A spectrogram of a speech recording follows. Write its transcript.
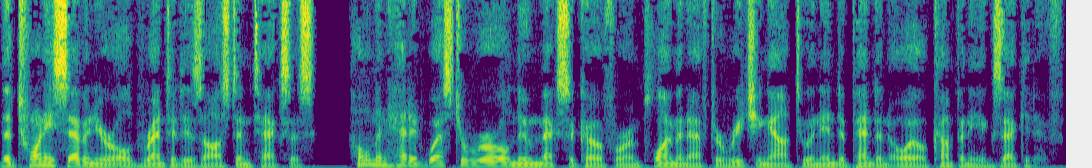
the 27 year old rented his Austin, Texas, home and headed west to rural New Mexico for employment after reaching out to an independent oil company executive.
